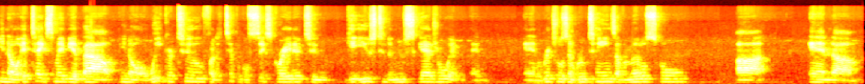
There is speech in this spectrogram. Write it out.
you know, it takes maybe about you know a week or two for the typical sixth grader to get used to the new schedule and and, and rituals and routines of a middle school. Uh, and um,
